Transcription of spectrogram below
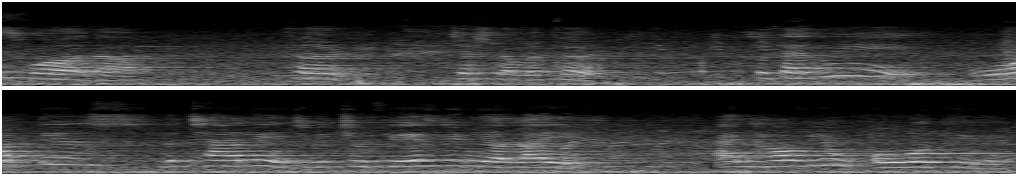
is for the third, just number third. So tell me, what is the challenge which you faced in your life and how you overcame it?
